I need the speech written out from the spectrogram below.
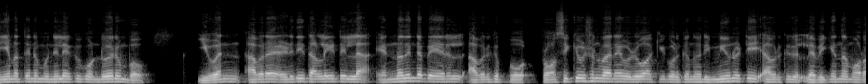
നിയമത്തിന് മുന്നിലേക്ക് കൊണ്ടുവരുമ്പോൾ യു എൻ അവരെ എഴുതി തള്ളിയിട്ടില്ല എന്നതിന്റെ പേരിൽ അവർക്ക് പ്രോസിക്യൂഷൻ വരെ ഒഴിവാക്കി കൊടുക്കുന്ന ഒരു ഇമ്മ്യൂണിറ്റി അവർക്ക് ലഭിക്കുന്ന മുറ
